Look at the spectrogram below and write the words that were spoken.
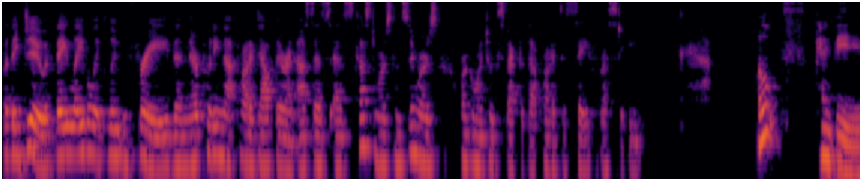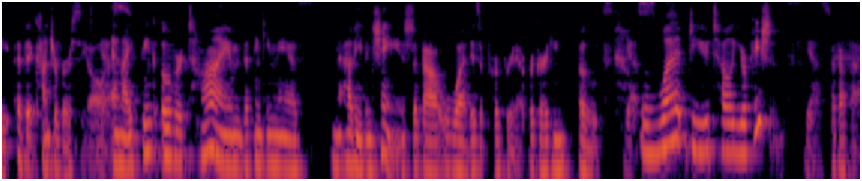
But they do. If they label it gluten free, then they're putting that product out there and us as, as customers, consumers are going to expect that that product is safe for us to eat. Oats can be a bit controversial. Yes. And I think over time, the thinking may have, have even changed about what is appropriate regarding oats. Yes. What do you tell your patients Yes. about that?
